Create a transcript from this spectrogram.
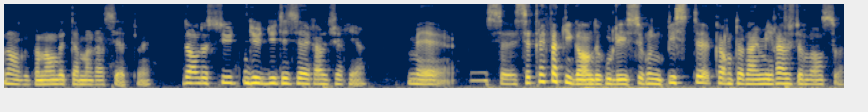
en revenant de. Dans le sud du, désert algérien. Mais c'est très fatigant de rouler sur une piste quand on a un mirage devant soi.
